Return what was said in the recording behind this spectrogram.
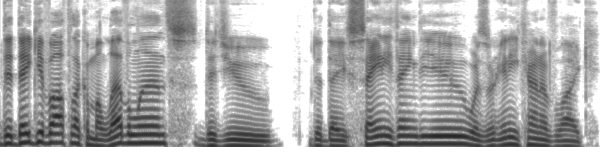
Did they give off like a malevolence? Did you? Did they say anything to you? Was there any kind of like?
